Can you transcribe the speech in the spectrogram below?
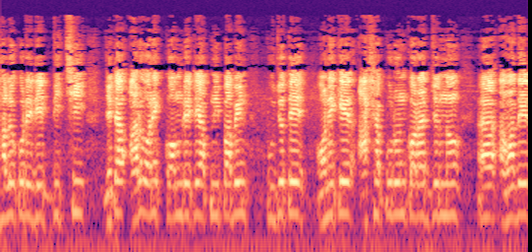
ভালো করে রেট দিচ্ছি, যেটা আরও অনেক কম রেটে আপনি পাবেন। পুজোতে অনেকের আশা পূরণ করার জন্য আমাদের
